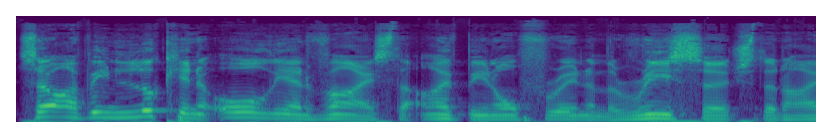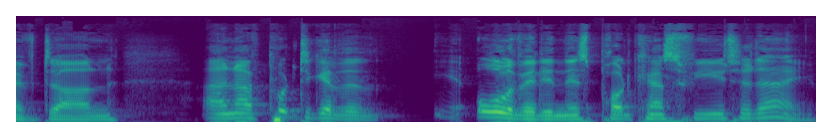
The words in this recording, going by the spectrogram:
So I've been looking at all the advice that I've been offering and the research that I've done, and I've put together all of it in this podcast for you today.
